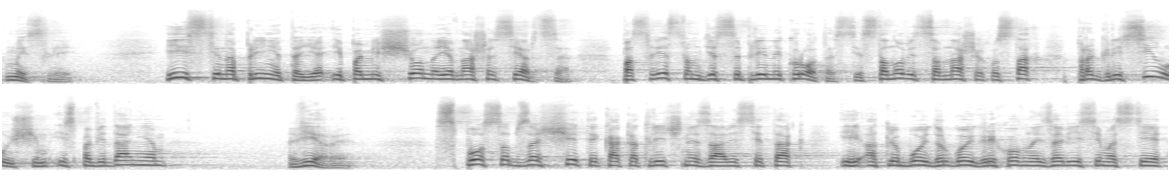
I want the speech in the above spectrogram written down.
мыслей. Истина, принятая и помещенная в наше сердце – посредством дисциплины кротости становится в наших устах прогрессирующим исповеданием веры. Способ защиты как от личной зависти, так и от любой другой греховной зависимости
